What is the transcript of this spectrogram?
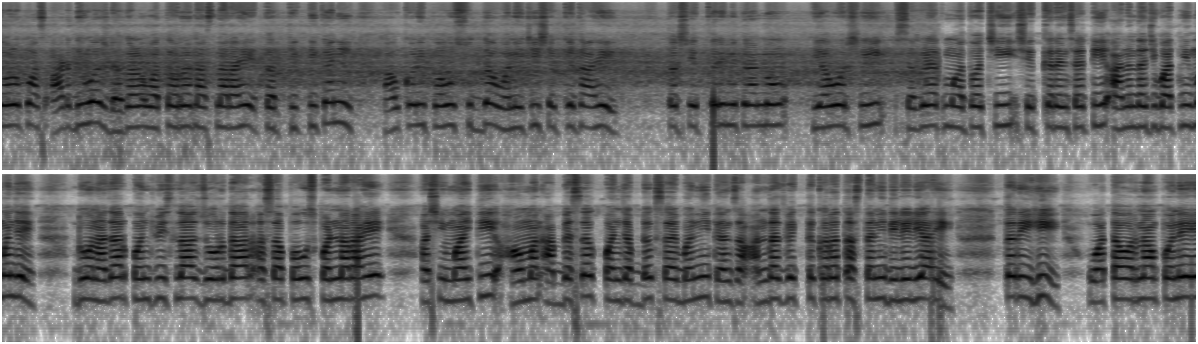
जवळपास आठ दिवस ढगाळ वातावरण असणार आहे तर ठिकठिकाणी अवकाळी पाऊससुद्धा होण्याची शक्यता आहे. तर शेतकरी मित्रांनो यावर्षी सगळ्यात महत्त्वाची शेतकऱ्यांसाठी आनंदाची बातमी म्हणजे दोन हजार पंचवीसला जोरदार असा पाऊस पडणार आहे अशी माहिती हवामान अभ्यासक पंजाब डग साहेबांनी त्यांचा अंदाज व्यक्त करत असताना दिलेली आहे. तरीही वातावरणापणे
